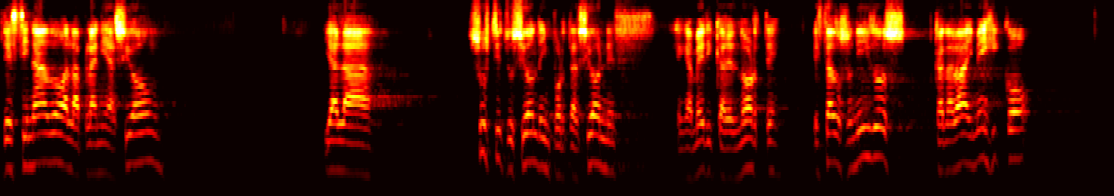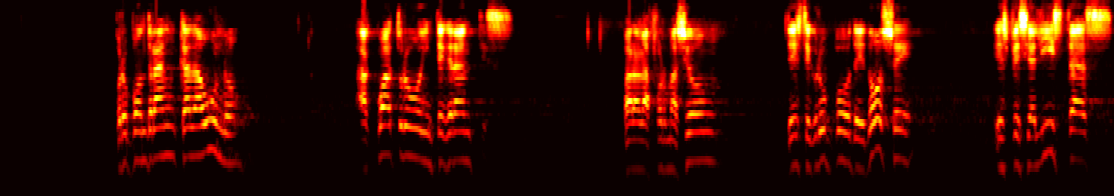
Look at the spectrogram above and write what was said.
destinado a la planeación y a la sustitución de importaciones en América del Norte. Estados Unidos, Canadá y México propondrán cada uno a cuatro integrantes para la formación de este grupo de 12 especialistas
